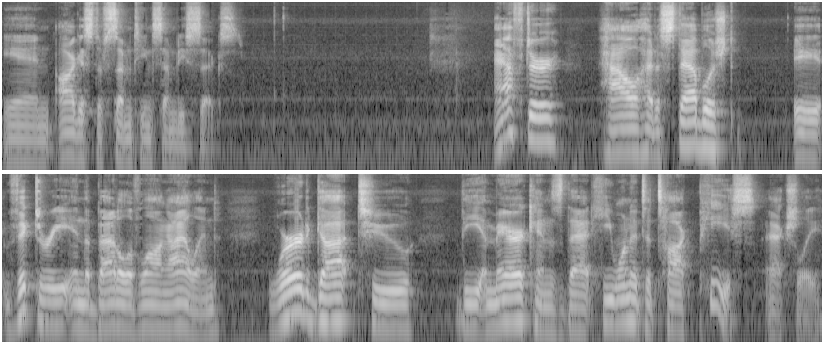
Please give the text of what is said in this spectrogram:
in August of 1776. After Howe had established a victory in the Battle of Long Island, word got to the Americans that he wanted to talk peace, actually.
